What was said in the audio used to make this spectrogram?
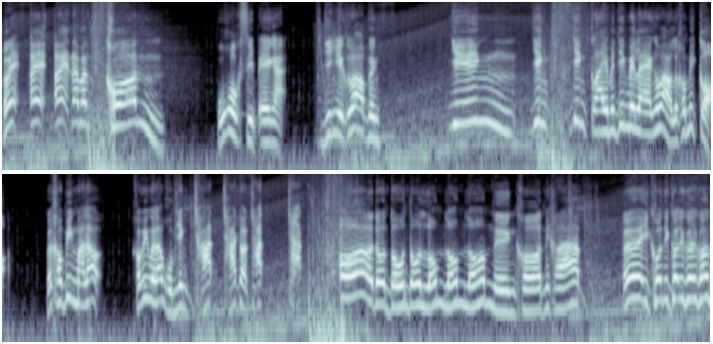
เฮ้ยเอ้ยเอ้ยนั่นมันคนหูหกสิบเองอะยิงอีกรอบหนึ่งยิง ยิง ยิงไกลมันยิงไม่แรงหรือเปล่าหรือเขาไม่เกาะเฮ้ยเขาวิ่งมาแล้ว เขาวิ่งมาแล้วผมยังชาร์จชาร์จก่อนชาร์จ อ้โดนโดนโดนล้มล้มล้มหนึ่งคนนี่ครับเฮ้ยอีกคนอีกคนอีกคนอีกคน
